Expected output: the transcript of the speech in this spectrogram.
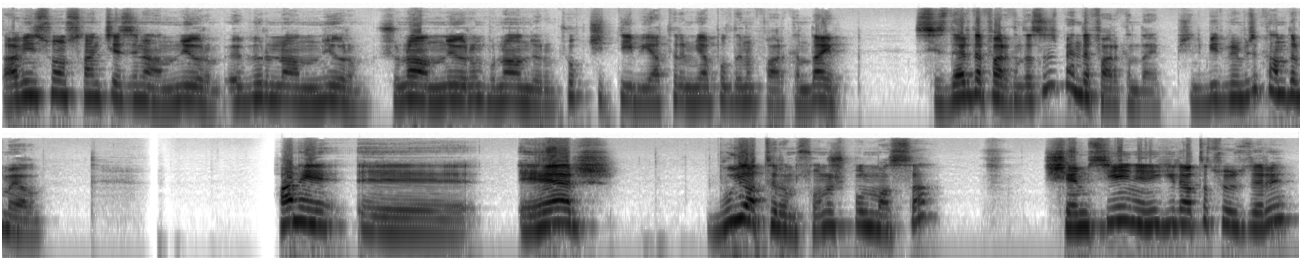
Davinson Sanchez'ini anlıyorum. Öbürünü anlıyorum. Şunu anlıyorum bunu anlıyorum. Çok ciddi bir yatırım yapıldığının farkındayım. Sizler de farkındasınız ben de farkındayım. Şimdi birbirimizi kandırmayalım. Hani ee, eğer bu yatırım sonuç bulmazsa şemsiye ile ilgili atasözleri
